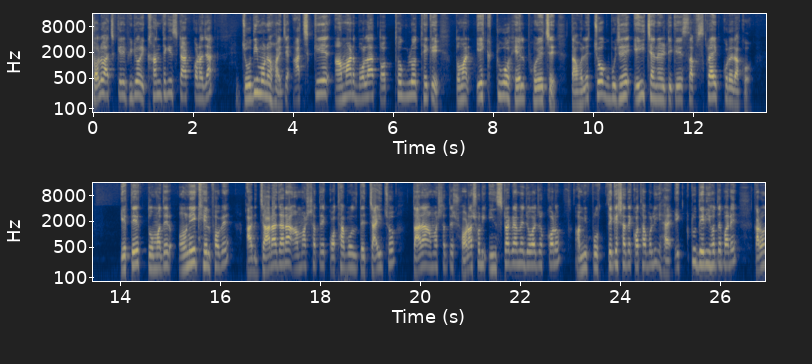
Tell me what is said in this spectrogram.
চলো আজকের ভিডিও এখান থেকে স্টার্ট করা যাক। যদি মনে হয় যে আজকে আমার বলা তথ্যগুলো থেকে তোমার একটুও হেল্প হয়েছে, তাহলে চোখ বুঝে এই চ্যানেলটিকে সাবস্ক্রাইব করে রাখো। এতে তোমাদের অনেক হেল্প হবে। আর যারা যারা আমার সাথে কথা বলতে চাইছো তারা আমার সাথে সরাসরি ইনস্টাগ্রামে যোগাযোগ করো। আমি প্রত্যেকের সাথে কথা বলি। হ্যাঁ একটু দেরি হতে পারে, কারণ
